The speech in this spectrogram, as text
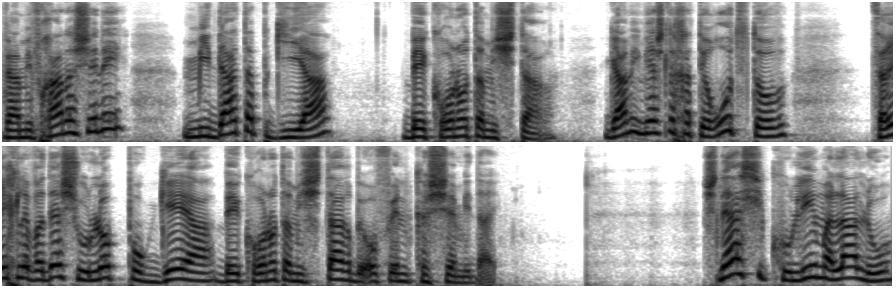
והמבחן השני, מידת הפגיעה בעקרונות המשטר. גם אם יש לך תירוץ טוב, צריך לוודא שהוא לא פוגע בעקרונות המשטר באופן קשה מדי. שני השיקולים הללו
